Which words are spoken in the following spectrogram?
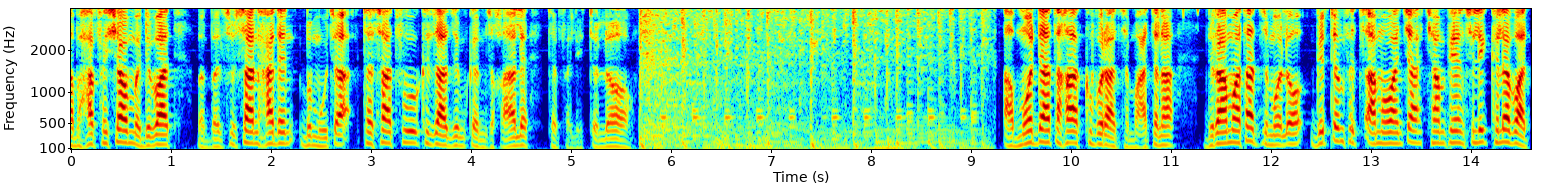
ኣብ ሓፈሻዊ መድባት መበል 61 ብምውጻእ ተሳትፉ ክዛዝም ከም ዝኸኣለ ተፈሊጡሎ ኣብ መወዳእታ ኸኣ ክቡራት ሰማዕትና ድራማታት ዝመልኦ ግጥም ፍጻሚ ዋንጫ ቻምፕዮንስ ሊግ ክለባት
